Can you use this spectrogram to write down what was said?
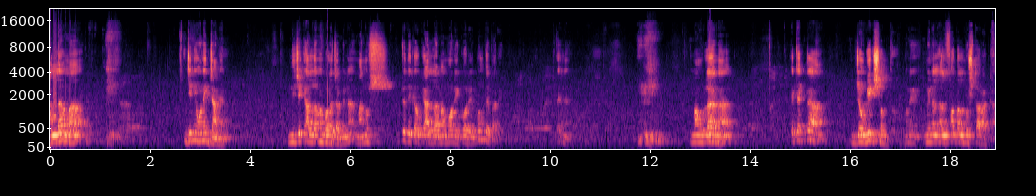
আল্লামা যিনি অনেক জানেন। নিজেকে আল্লামা বলা যাবে না। মানুষ যদি কাউকে আল্লামা মনে করে, বলতে পারে। তাই না? মাওলানা, এটা একটা যৌগিক শব্দ মানে মিনাল আলফাদ আল মুস্তারাকা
